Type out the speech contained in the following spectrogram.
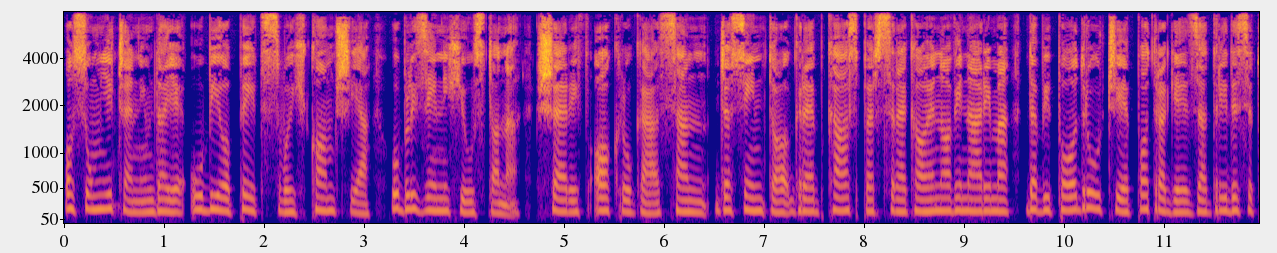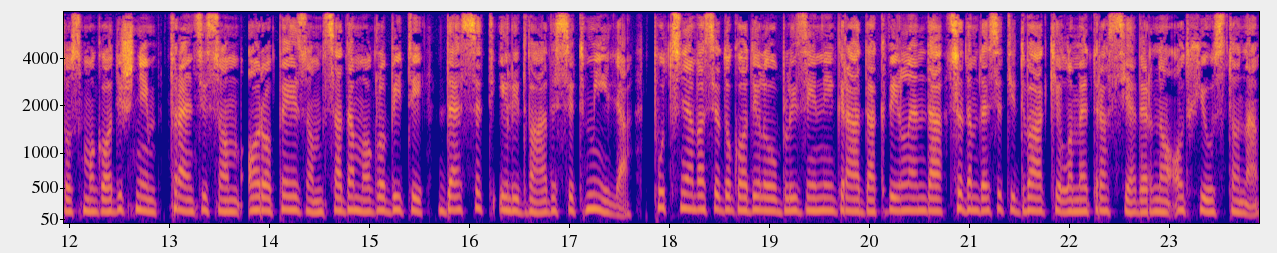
osumnjičenim da je ubio pet svojih komšija u blizini Hustona. Šerif okruga San Jacinto Greb Kaspers rekao je novinarima da bi područje potrage za 38-godišnjim Francisom Oropezom sada moglo biti 10 ili 20 milja. Pucnjava se dogodila u blizini grada Quillenda 72 km sjeverno od Hustona.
